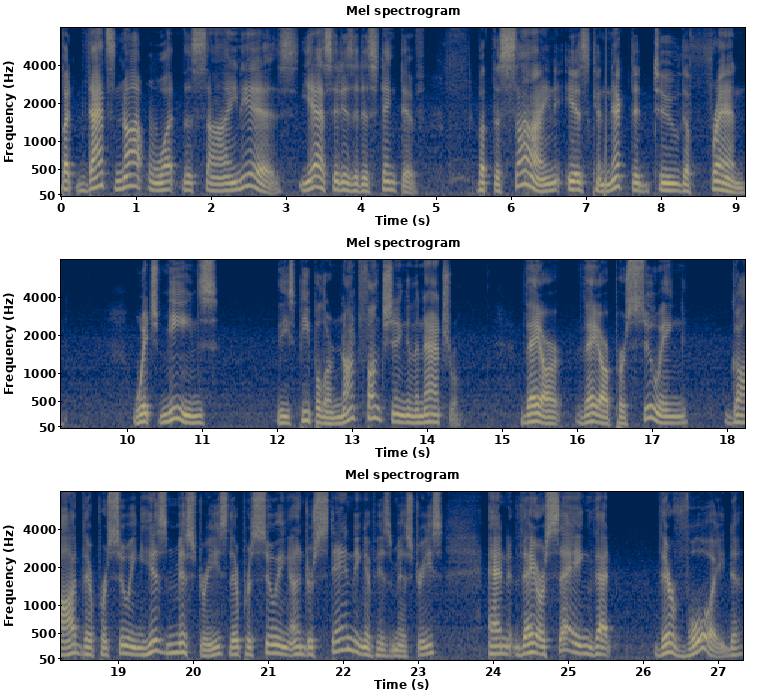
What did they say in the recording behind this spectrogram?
But that's not what the sign is. Yes, it is a distinctive but the sign is connected to the phren, which means these people are not functioning in the natural. They are they are pursuing God, they're pursuing his mysteries, they're pursuing understanding of his mysteries, and they are saying that they're void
